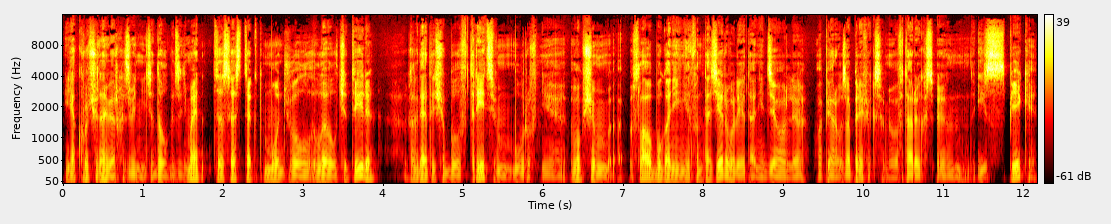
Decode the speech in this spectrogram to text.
я кручу наверх, извините, долго занимает. CSS Text Module Level 4, когда это еще было в третьем уровне. В общем, слава богу, они не фантазировали это, они делали, во-первых, за префиксами, во-вторых, э, из спеки.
